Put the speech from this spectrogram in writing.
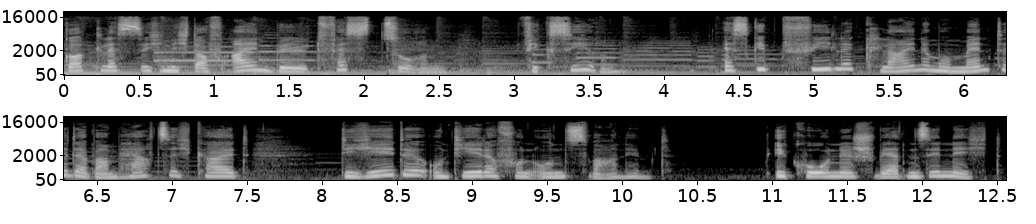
Gott lässt sich nicht auf ein Bild festzurren, fixieren. Es gibt viele kleine Momente der Barmherzigkeit, die jede und jeder von uns wahrnimmt. Ikonisch werden sie nicht.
